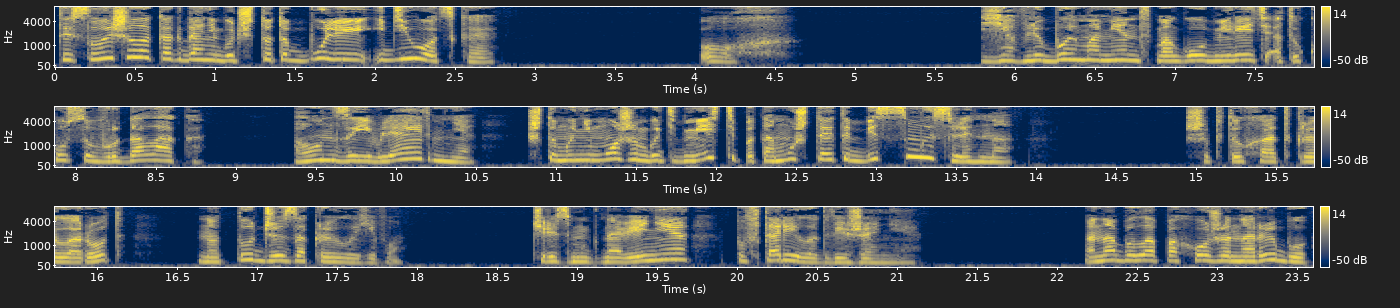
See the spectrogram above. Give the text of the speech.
Ты слышала когда-нибудь что-то более идиотское? Ох... Я в любой момент могу умереть от укуса вурдалака, а он заявляет мне, что мы не можем быть вместе, потому что это бессмысленно. Шептуха открыла рот, но тут же закрыла его. Через мгновение повторила движение. Она была похожа на рыбу,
